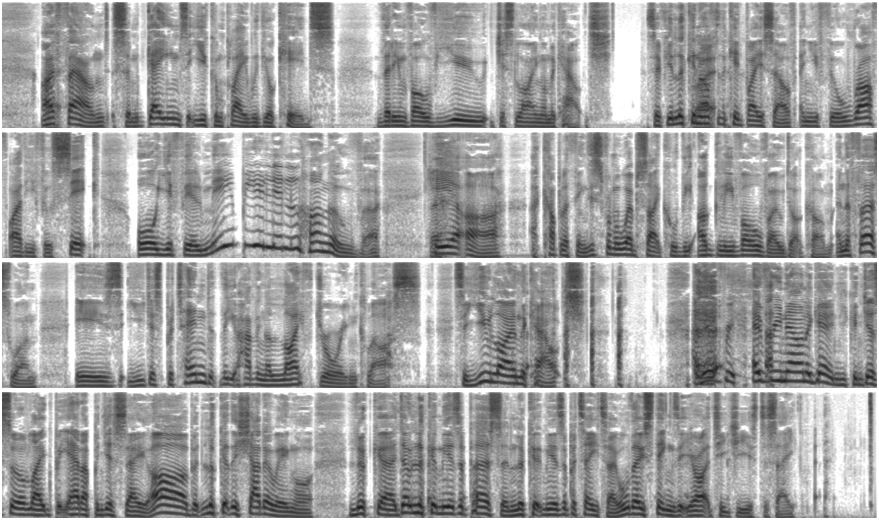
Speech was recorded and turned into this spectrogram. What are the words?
I found some games that you can play with your kids that involve you just lying on the couch. So if you're looking Right. after the kid by yourself and you feel rough, either you feel sick or you feel maybe a little hungover, here are a couple of things. This is from a website called theuglyvolvo.com. And the first one is you just pretend that you're having a life drawing class. So you lie on the couch. And every every now and again, you can just sort of like put your head up and just say, "Oh, but look at the shadowing," or "Look, uh, don't look at me as a person, look at me as a potato." All those things that your art teacher used to say.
